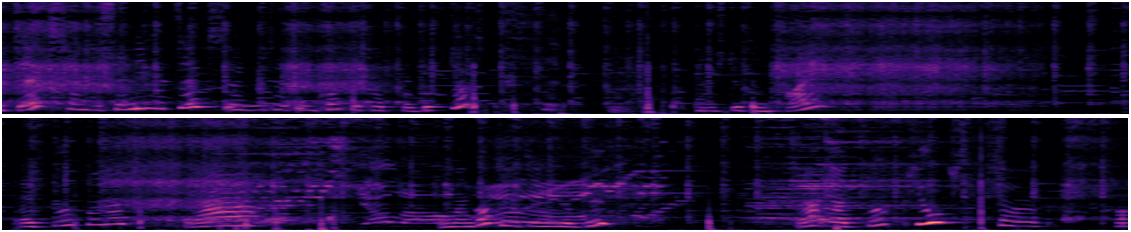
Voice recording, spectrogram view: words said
mit 6 und die Shelly mit 6. Er wird halt eben komplett halt vergiftet. Er steht im Freien. Er ist 500. Ja. Oh mein Gott, er hat ihn gekillt. Ja, er hat 5 Cubes. Ich hab 3.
